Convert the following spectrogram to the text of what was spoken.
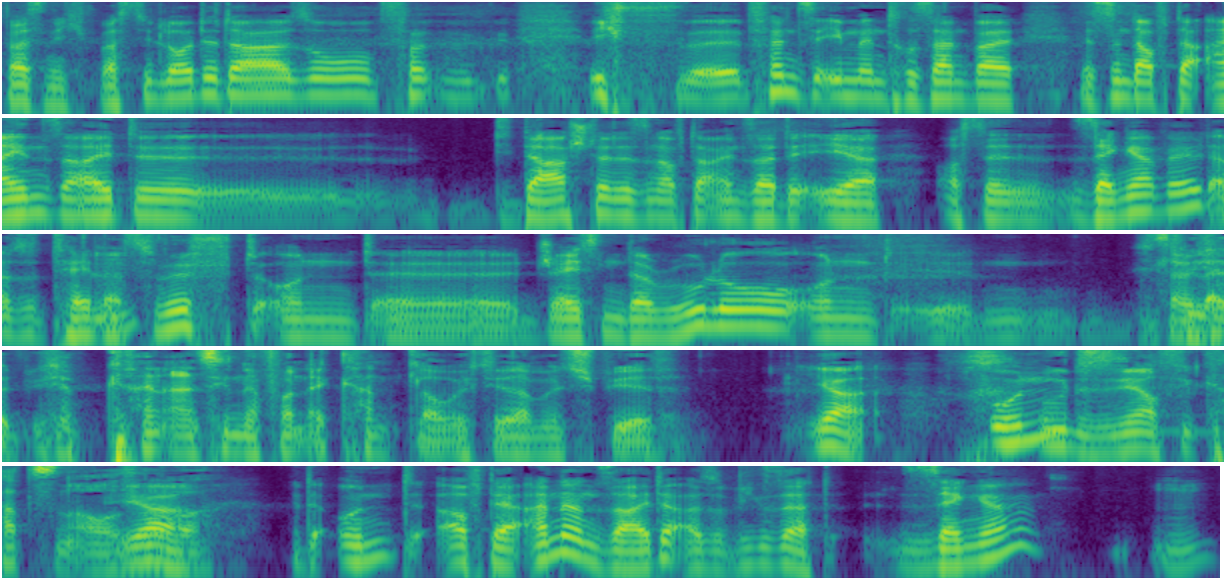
weiß nicht, was die Leute da so, ich äh, fand es eben interessant, weil es sind auf der einen Seite, äh, die Darsteller sind auf der einen Seite eher aus der Sängerwelt, also Taylor Mhm. Swift und äh, Jason Derulo und äh, Ich glaube, ich habe hab keinen einzigen davon erkannt, glaube ich, der damit spielt. ja und Gut, die sehen auch wie Katzen aus, ja aber. Und auf der anderen Seite, also wie gesagt, Sänger, Mhm.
